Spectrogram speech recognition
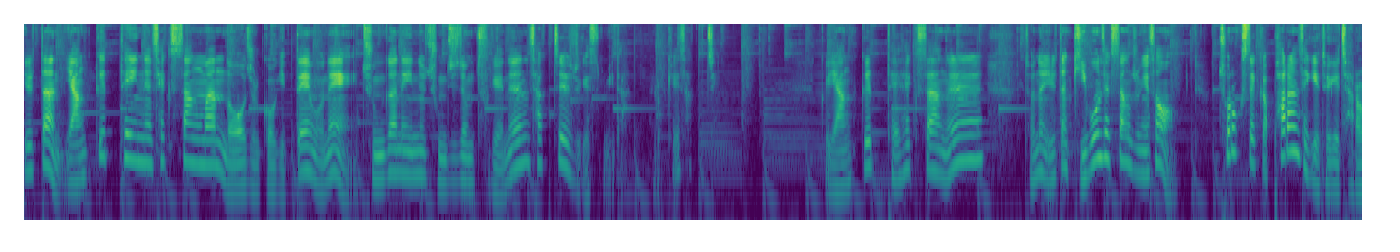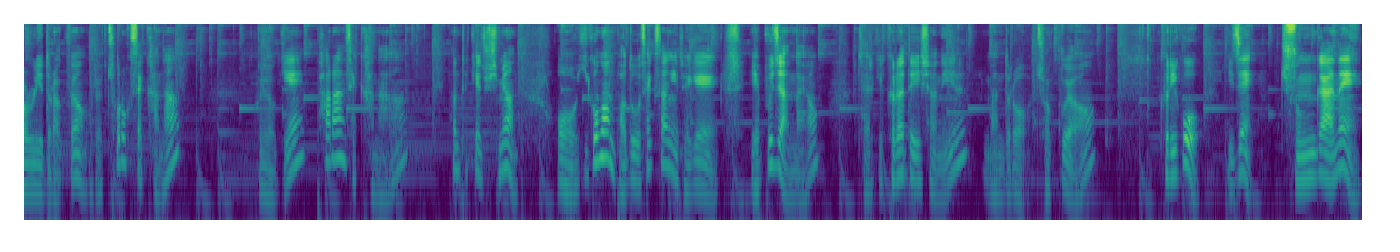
일단 양 끝에 있는 색상만 넣어줄 거기 때문에 중간에 있는 중지점 두 개는 삭제해 주겠습니다. 이렇게 삭제. 그 양 끝에 색상을 저는 일단 기본 색상 중에서 초록색과 파란색이 되게 잘 어울리더라고요. 그래서 초록색 하나 그리고 여기에 파란색 하나 선택해 주시면 어 이것만 봐도 색상이 되게 예쁘지 않나요? 자 이렇게 그라데이션을 만들어 줬고요 그리고 이제 중간에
